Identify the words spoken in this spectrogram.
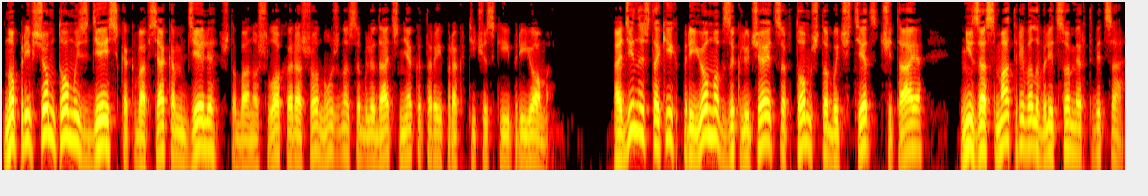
Но при всем том и здесь, как во всяком деле, чтобы оно шло хорошо, нужно соблюдать некоторые практические приемы. Один из таких приемов заключается в том, чтобы чтец, читая, не засматривал в лицо мертвеца.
